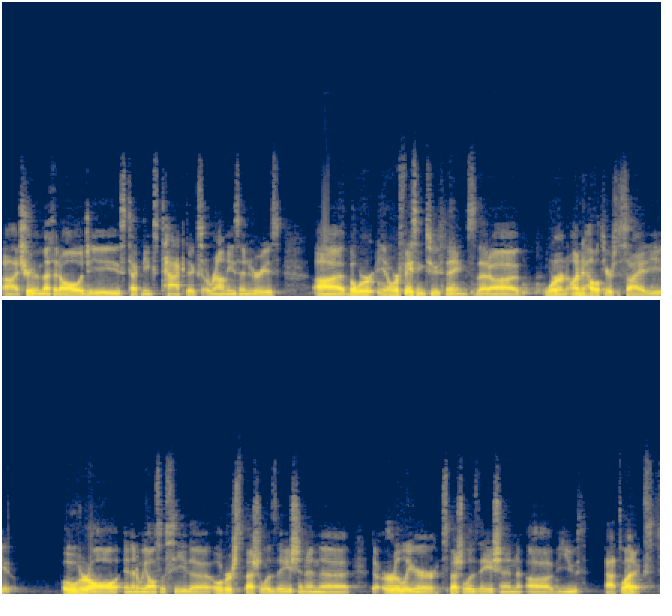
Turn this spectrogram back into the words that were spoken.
uh, treatment methodologies, techniques, tactics around these injuries. Uh, but we're, you know, we're facing two things that uh, we're an unhealthier society overall, and then we also see the over specialization and the, the earlier specialization of youth athletics,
